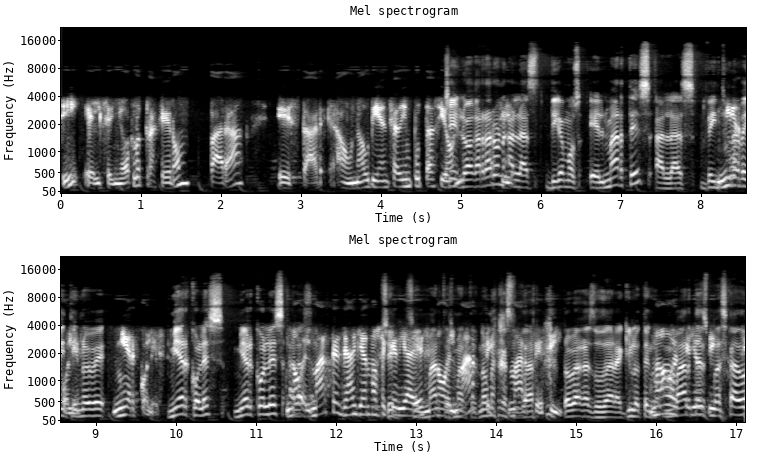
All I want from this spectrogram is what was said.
Sí, el señor lo trajeron para estar a una audiencia de imputación. Sí, lo agarraron a las, digamos, el martes a las 21.29. Miércoles. Miércoles, miércoles. No, el martes ya, ya no sé qué día es. no, el martes. no me hagas dudar. No me hagas dudar. Aquí lo tengo. martes pasado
